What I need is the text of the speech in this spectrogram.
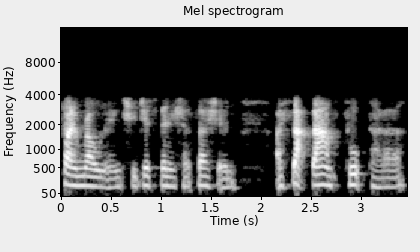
foam rolling, she just finished her session. I sat down to talk to her.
